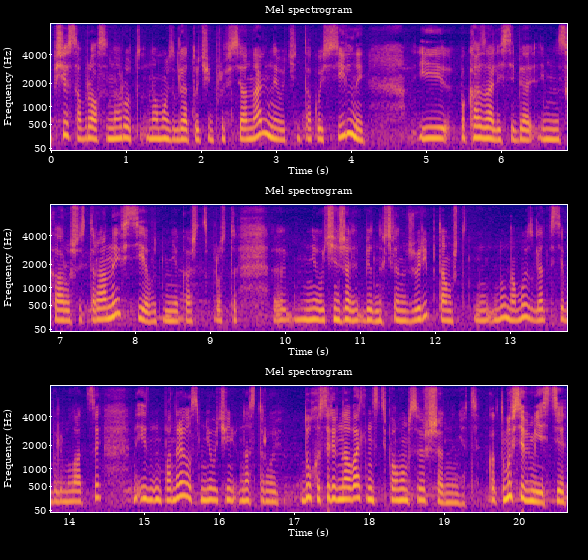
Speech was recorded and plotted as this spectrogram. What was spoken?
Вообще собрался народ, на мой взгляд, очень профессиональный, очень такой сильный и показали себя именно с хорошей стороны все. Вот мне кажется, просто э, мне очень жаль бедных членов жюри, потому что, ну, на мой взгляд, все были молодцы. И понравился мне очень настрой. Духа соревновательности, по-моему, совершенно нет. Как-то мы все вместе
